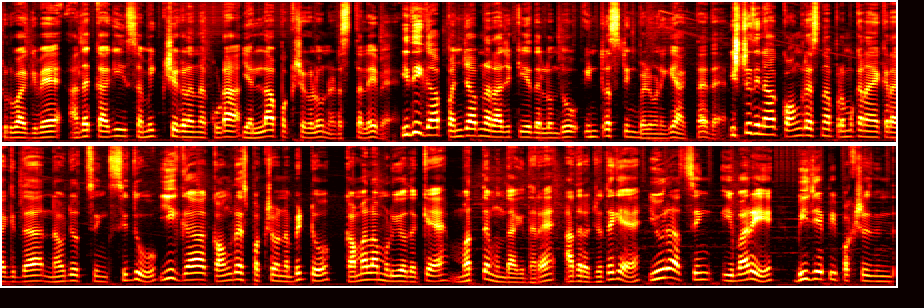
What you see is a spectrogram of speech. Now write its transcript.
ಶುರುವಾಗಿವೆ. ಅದಕ್ಕಾಗಿ ಸಮೀಕ್ಷೆಗಳನ್ನ ಕೂಡ ಎಲ್ಲಾ ಪಕ್ಷಗಳು ನಡೆಸ್ತಲೇ ಇವೆ. ಇದೀಗ ಪಂಜಾಬ್ನ ರಾಜಕೀಯದಲ್ಲೊಂದು ಇಂಟ್ರೆಸ್ಟಿಂಗ್ ಬೆಳವಣಿಗೆ ಆಗ್ತಾ ಇದೆ. ಇಷ್ಟು ದಿನ ಕಾಂಗ್ರೆಸ್ನ ಪ್ರಮುಖ ನಾಯಕರಾಗಿದ್ದ ನವಜೋತ್ ಸಿಂಗ್ ಸಿದ್ದು ಈಗ ಕಾಂಗ್ರೆಸ್ ಪಕ್ಷವನ್ನು ಬಿಟ್ಟು ಕಮಲ ಮುಡಿಯೋದಕ್ಕೆ ಮತ್ತೆ ಮುಂದಾಗಿದ್ದಾರೆ. ಅದರ ಜೊತೆಗೆ ಯುವರಾಜ್ ಸಿಂಗ್ ಈ ಬಾರಿ ಬಿಜೆಪಿ ಪಕ್ಷದಿಂದ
